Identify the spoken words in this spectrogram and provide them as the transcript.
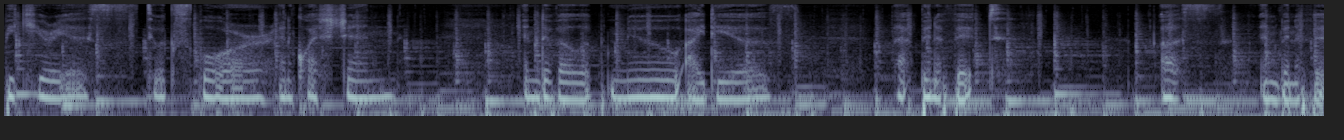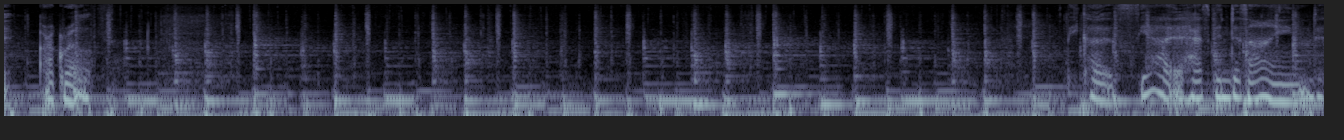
be curious to explore and question and develop new ideas that benefit us and benefit our growth. Because, yeah, it has been designed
